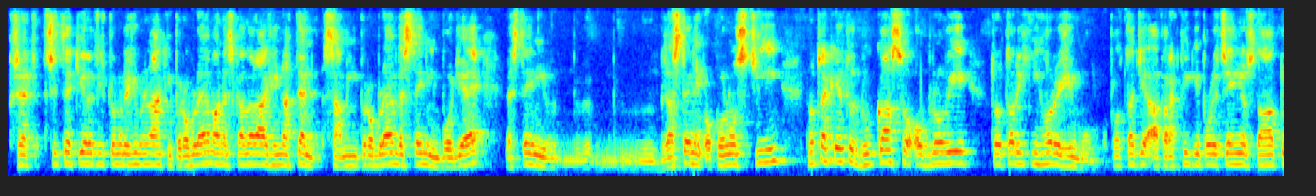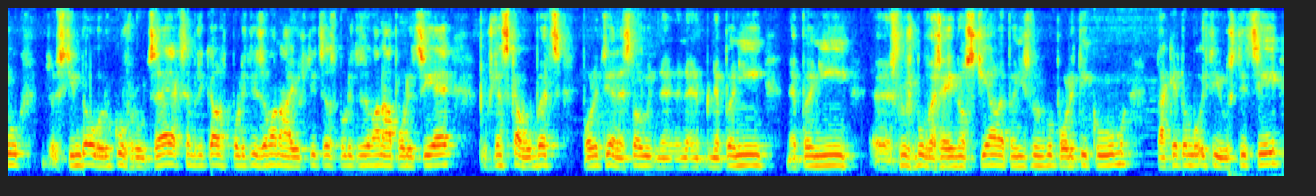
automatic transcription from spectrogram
před 30 lety v tom režimu nějaký problém a dneska naráží na ten samý problém ve stejném bodě, ve stejný, za stejných okolností, no tak je to důkaz o obnovy totalitního režimu. V podstatě a praktiky policejního státu s tím jdou ruku v ruce, jak jsem říkal, politizovaná justice, spolitizovaná policie, už dneska vůbec policie neslou, ne, ne, neplní, neplní eh, službu veřejnosti, ale plní službu politikům tak je tomu i v justici.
